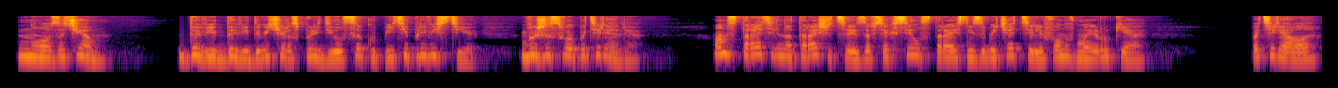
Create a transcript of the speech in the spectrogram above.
«Но зачем?» «Давид Давидович распорядился купить и привезти. Вы же свой потеряли». Он старательно таращится изо всех сил, стараясь не замечать телефон в моей руке. «Потеряла».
